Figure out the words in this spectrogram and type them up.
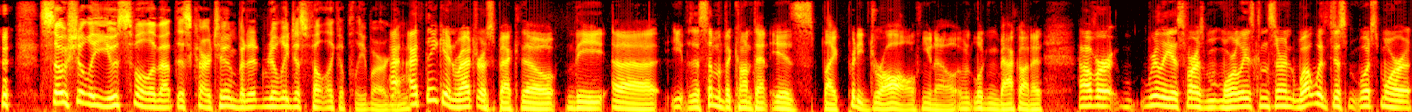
socially useful about this cartoon, but it really just felt like a plea bargain. I, I think in retrospect, though, the uh, the- some of the content is like pretty drawl. You know, looking back on it. However, really, as far as Morley is concerned, what was just what's more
